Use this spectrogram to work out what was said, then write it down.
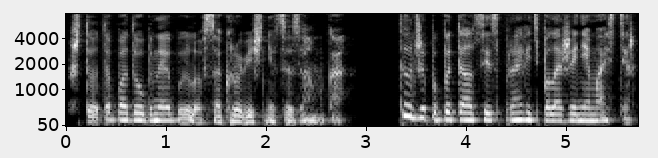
что-то подобное было в сокровищнице замка». Тут же попытался исправить положение мастер.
